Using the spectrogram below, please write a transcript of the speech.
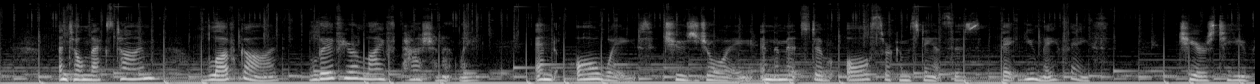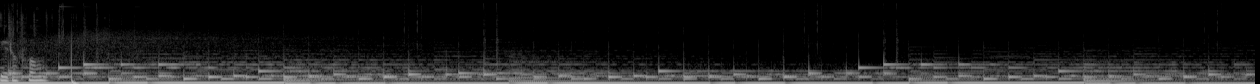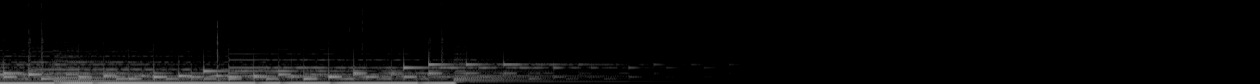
Until next time, love God, live your life passionately, and always choose joy in the midst of all circumstances that you may face. Cheers to you, beautiful.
